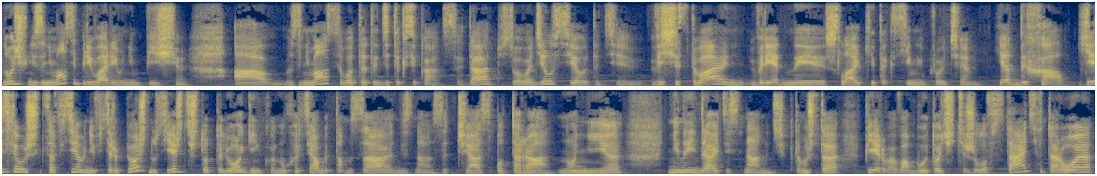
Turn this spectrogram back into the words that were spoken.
ночью не занимался перевариванием пищи, а занимался вот этой детоксикацией, да, то есть выводил все вот эти вещества, вредные шлаки, токсины и прочее. И отдыхал. Если уж совсем не втерпешь, ну съешьте что-то легенькое, ну хотя бы там за, не знаю, за час-полтора, но не, не наедайтесь на ночь. Потому что, первое, вам будет очень тяжело тяжело встать. Второе,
